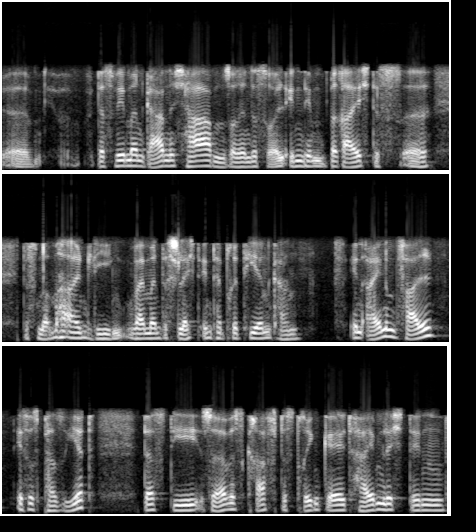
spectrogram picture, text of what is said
äh, das will man gar nicht haben, sondern das soll in dem Bereich des, äh, des Normalen liegen, weil man das schlecht interpretieren kann. In einem Fall ist es passiert, dass die Servicekraft das Trinkgeld heimlich den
